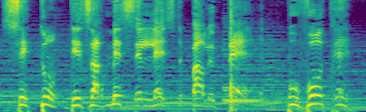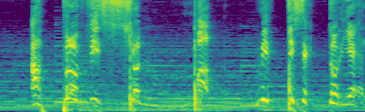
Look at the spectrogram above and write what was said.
ces dons des armées célestes par le Père pour votre approvisionnement multisectoriel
